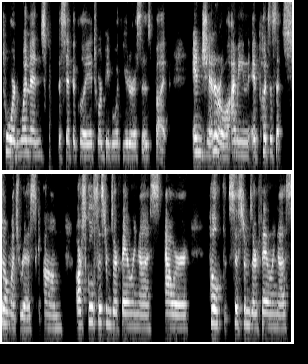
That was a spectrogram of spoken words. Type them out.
toward women specifically, toward people with uteruses, but in general, I mean, it puts us at so much risk. Um, our school systems are failing us, our health systems are failing us,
